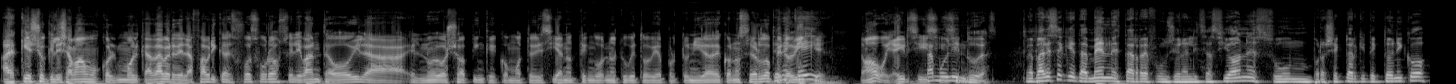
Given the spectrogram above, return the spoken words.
aquello que le llamamos como el cadáver de la fábrica de fósforos, se levanta hoy la, el nuevo shopping que como te decía no tengo, no tuve todavía oportunidad de conocerlo, pero vi que que. No, voy a ir, sí, sí, sin dudas. Me parece que también esta refuncionalización es un proyecto arquitectónico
